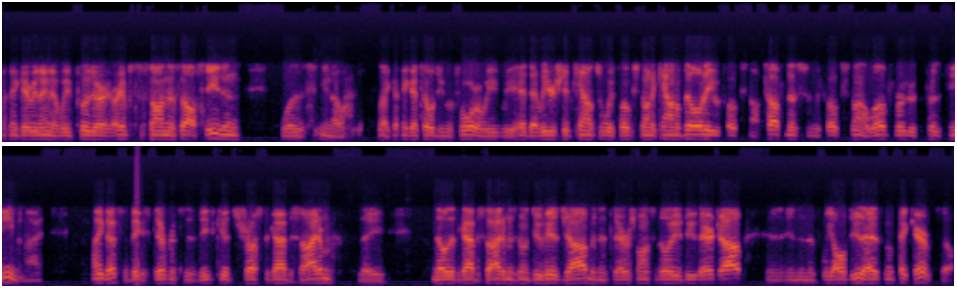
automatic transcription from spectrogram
I think everything that we put our, our emphasis on this off season was, you know, like I think I told you before, we, we had that leadership council. We focused on accountability, we focused on toughness, and we focused on a love for the for the team. And I, I think that's the biggest difference is these kids trust the guy beside them. They know that the guy beside them is going to do his job, and it's their responsibility to do their job. And, and if we all do that, it's going to take care of itself.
